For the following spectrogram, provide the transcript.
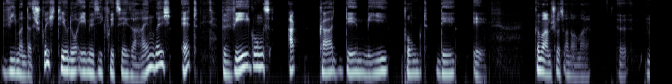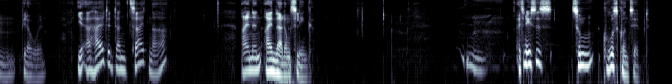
wie man das spricht, Theodor Emil Siegfried Cäsar Heinrich, at bewegungsakademie.de. Können wir am Schluss auch nochmal äh, hm, wiederholen. Ihr erhaltet dann zeitnah einen Einladungslink. Als nächstes zum Kurskonzept.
